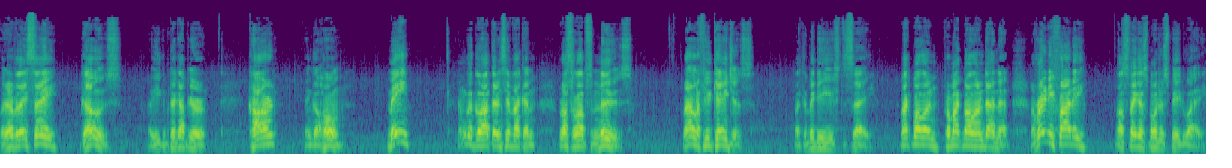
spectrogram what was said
Whatever they say goes. Or you can pick up your car and go home. Me? I'm going to go out there and see if I can rustle up some news. Rattle a few cages, like the Big E used to say. Mike Mulhern from MikeMulhern.net. A rainy Friday, Las Vegas Motor Speedway.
